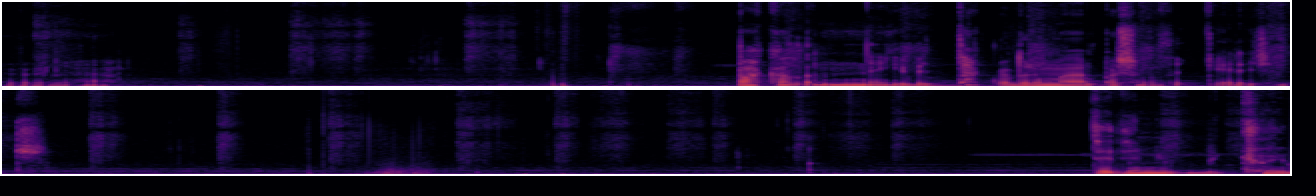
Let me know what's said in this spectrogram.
Şöyle. Bakalım ne gibi takla durumlar başımıza gelecek. Dediğim gibi bir köy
